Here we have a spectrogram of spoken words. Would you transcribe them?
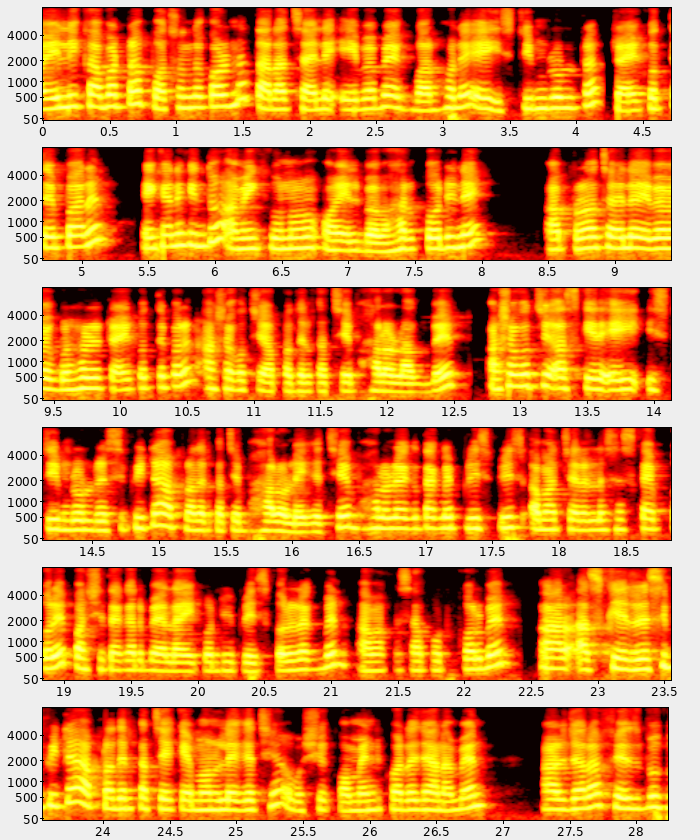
অয়েলি খাবারটা পছন্দ করে না, তারা চাইলে এইভাবে একবার হলে এই স্টিম রোলটা ট্রাই করতে পারেন। এখানে কিন্তু আমি কোনো অয়েল ব্যবহার করি নাই। আপনারা চাইলে এভাবে একবার ট্রাই করতে পারেন। আশা করছি আপনাদের কাছে ভালো লাগবে। আশা করছি আজকের এই স্টিম রোল রেসিপিটা আপনাদের কাছে ভালো লেগেছে। ভালো লেগে থাকলে প্লিজ প্লিজ আমার চ্যানেলটা সাবস্ক্রাইব করে পাশে থাকার বেল আইকনটি প্রেস করে রাখবেন, আমাকে সাপোর্ট করবেন। আর আজকের রেসিপিটা আপনাদের কাছে কেমন লেগেছে অবশ্যই কমেন্ট করে জানাবেন। আর যারা ফেসবুক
